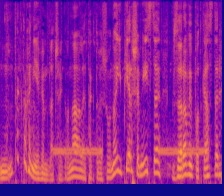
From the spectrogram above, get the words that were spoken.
Mm, tak trochę nie wiem dlaczego, no ale tak to wyszło. No i pierwsze miejsce, wzorowy podcaster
